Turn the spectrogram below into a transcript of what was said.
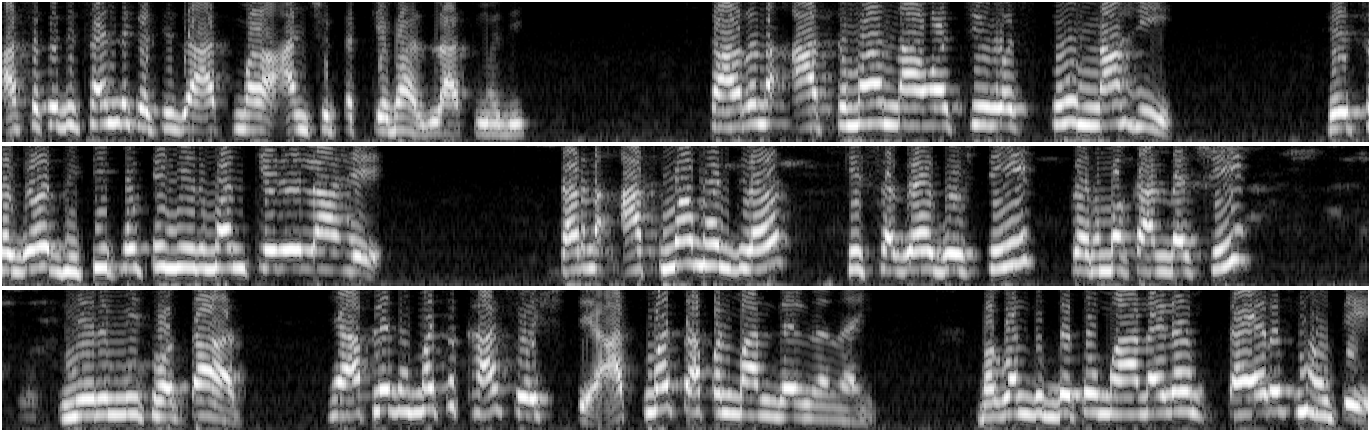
असं कधी सांगितलं का तिचा आत्मा ऐंशी टक्के भाजला आतमध्ये? कारण आत्मा नावाची वस्तू नाही. हे सगळं भीतीपोटी निर्माण केलेलं आहे. कारण आत्मा म्हटलं की सगळ्या गोष्टी कर्मकांडाशी निर्मित होतात. हे आपल्या धर्माचं खास वैशिष्ट्य आहे. आत्माच आपण मानलेलं नाही. भगवान बुद्ध तो मानायला तयारच नव्हते.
